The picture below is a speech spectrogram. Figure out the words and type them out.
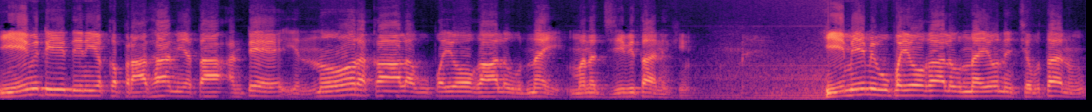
ఏమిటి దీని యొక్క ప్రాధాన్యత అంటే ఎన్నో రకాల ఉపయోగాలు ఉన్నాయి మన జీవితానికి. ఏమేమి ఉపయోగాలు ఉన్నాయో నేను చెబుతాను.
